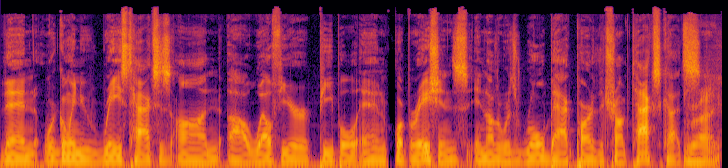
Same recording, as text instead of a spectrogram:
then we're going to raise taxes on uh, wealthier people and corporations. In other words, roll back part of the Trump tax cuts Right.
